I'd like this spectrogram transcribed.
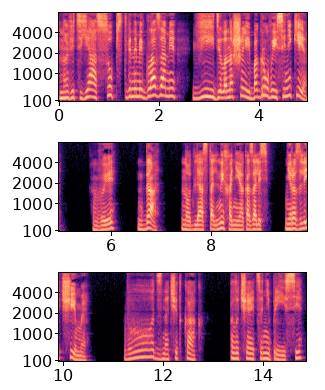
«Но ведь я собственными глазами Видела на шее багровые синяки. Вы? Да. Но для остальных они оказались неразличимы. Вот, значит, как. Получается, ни Присси,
